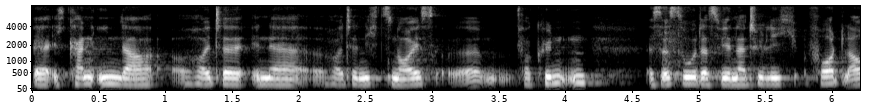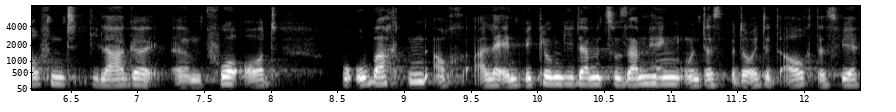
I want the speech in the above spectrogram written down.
Äh, ich kann Ihnen da heute in der heute nichts Neues äh, verkünden. Es ist so, dass wir natürlich fortlaufend die Lage ähm, vor Ort beobachten, auch alle Entwicklungen, die damit zusammenhängen. Und das bedeutet auch, dass wir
